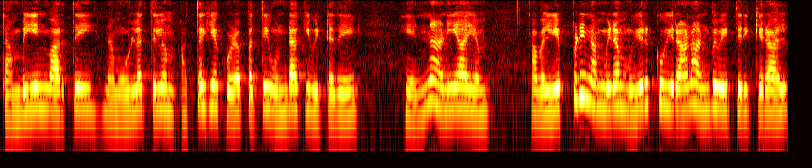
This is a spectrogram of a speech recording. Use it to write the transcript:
தம்பியின் வார்த்தை நம் உள்ளத்திலும் அத்தகைய குழப்பத்தை உண்டாக்கிவிட்டதே. என்ன அநியாயம்? அவள் எப்படி நம்மிடம் உயிருக்குயிரான அன்பு வைத்திருக்கிறாள்?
